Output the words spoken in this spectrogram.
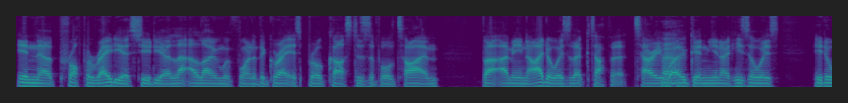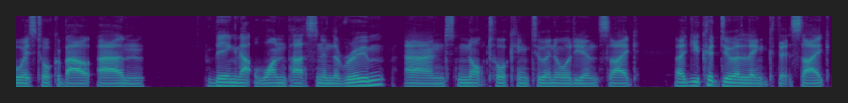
in a proper radio studio, let alone with one of the greatest broadcasters of all time. But I mean, I'd always looked up at Terry yeah. Wogan. You know, he's always he'd always talk about um, being that one person in the room and not talking to an audience. Like, like you could do a link that's like,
